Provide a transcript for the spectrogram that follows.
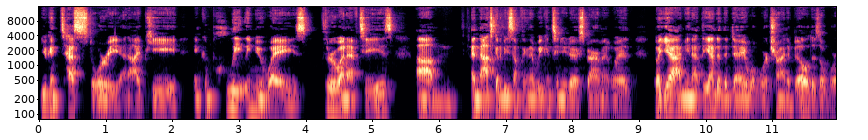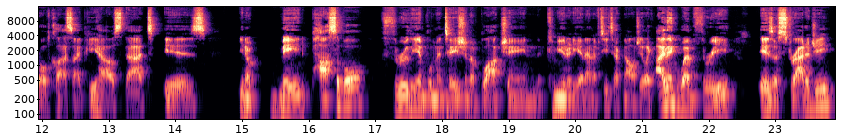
you can test story and IP in completely new ways through NFTs. Um, and that's going to be something that we continue to experiment with but yeah, I mean, at the end of the day, what we're trying to build is a world class IP house that is, you know, made possible through the implementation of blockchain community and NFT technology. Like, I think Web3 is a strategy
